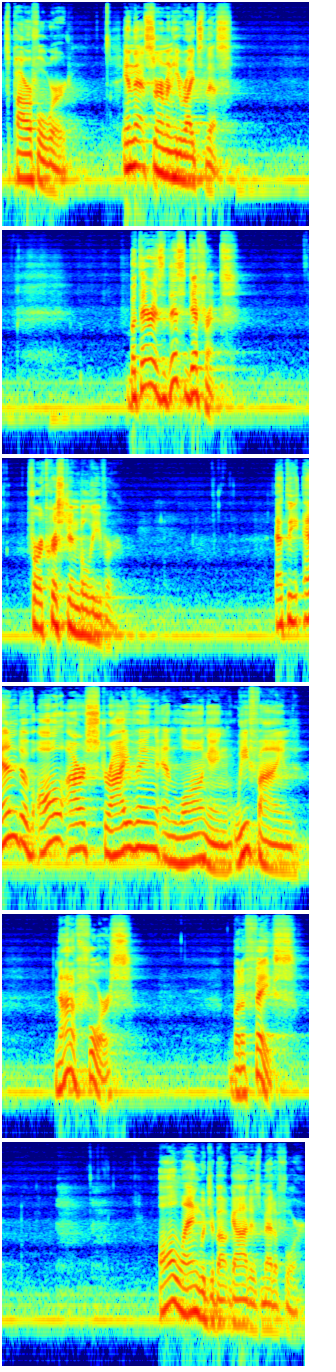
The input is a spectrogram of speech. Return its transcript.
It's a powerful word. In that sermon, he writes this But there is this difference for a Christian believer. At the end of all our striving and longing, we find not a force, but a face. All language about God is metaphor.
